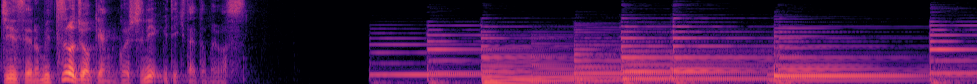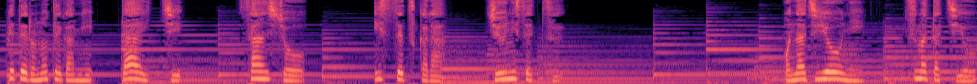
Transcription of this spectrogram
人生の3つの条件ご一緒に見ていきたいと思います。ペテロの手紙第一、三章、一節から十二節。同じように妻たちを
